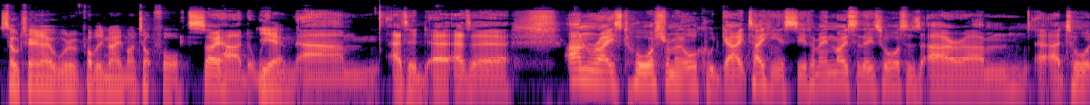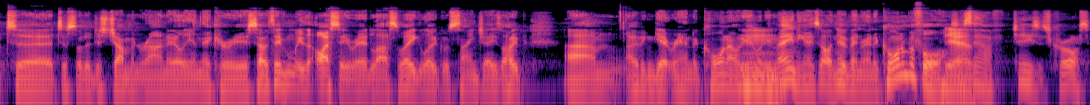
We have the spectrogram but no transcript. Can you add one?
Saltino would have probably made my top four. It's so hard to win um, as a uh, as a unraced horse from an awkward gate taking a sit. I mean, most of these horses are um, are taught to to sort of just jump and run early in their career. So it's even with IC Red last week. Luke was saying, "Geez, I hope um, I hope he can get round a corner." What do you, what do you mean? He goes, "Oh, I've never been round a corner before." Mm. Yeah. Said, "Oh, Jesus Christ.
